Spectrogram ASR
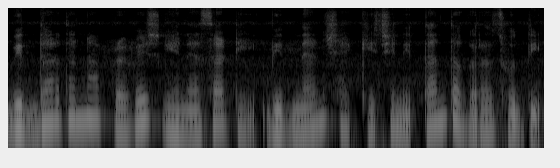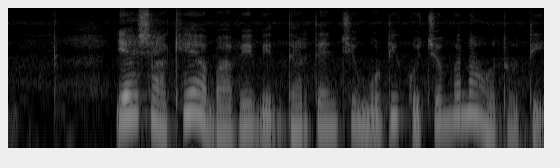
विद्यार्थ्यांना प्रवेश घेण्यासाठी विज्ञान शाखेची नितांत गरज होती. या शाखेअभावी विद्यार्थ्यांची मोठी कुचंबना होत होती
